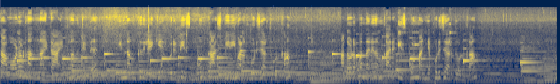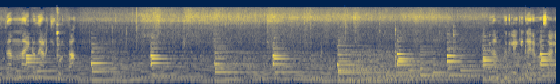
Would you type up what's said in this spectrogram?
സവോള ഇവിടെ നന്നായിട്ട് ആയിട്ട് വന്നിട്ടുണ്ട്. ഇനി നമുക്കിതിലേക്ക് ഒരു ടീസ്പൂൺ കാശ്മീരി മുളക് പൊടി ചേർത്ത് കൊടുക്കാം. അതോടൊപ്പം തന്നെ നമുക്ക് അര ടീസ്പൂൺ മഞ്ഞൾപ്പൊടി ചേർത്ത് കൊടുക്കാം. ഇത് നന്നായിട്ടൊന്ന് ഇളക്കി കൊടുക്കാം. ഇനി ഗരം മസാല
